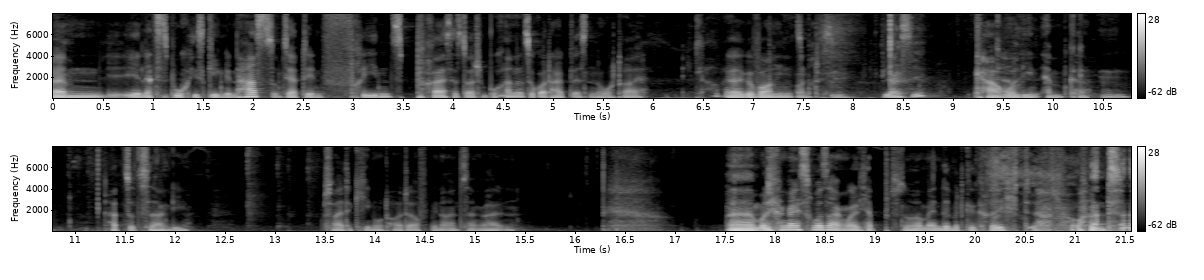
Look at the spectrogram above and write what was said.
Ähm, ihr letztes Buch hieß Gegen den Hass und sie hat den Friedenspreis des deutschen Buchhandels, so Gott Halbwissen hoch drei, Ich glaube. äh, gewonnen und Wie heißt sie? Caroline Emke Mhm. hat sozusagen die zweite Keynote heute auf Bühne 1 dann gehalten. Ähm, und ich kann gar nichts drüber sagen, weil ich habe es nur am Ende mitgekriegt. Und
